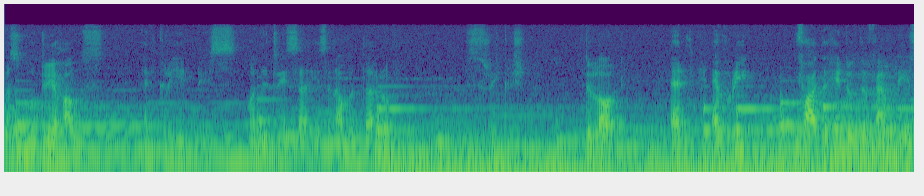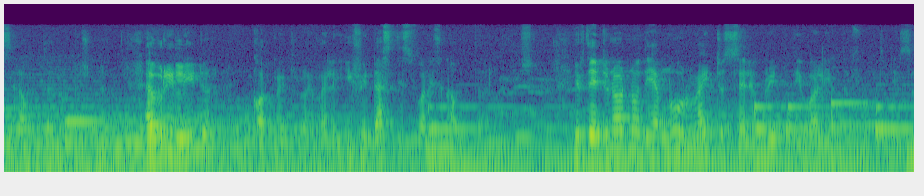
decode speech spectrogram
first go to your house and create peace. Mother Teresa is an avatar of Sri Krishna, the Lord. And every father, head of the family is an avatar of Krishna. Every leader, corporate or MLA, if he does this one, is an avatar of Krishna. If they do not know, they have no right to celebrate Diwali on the So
